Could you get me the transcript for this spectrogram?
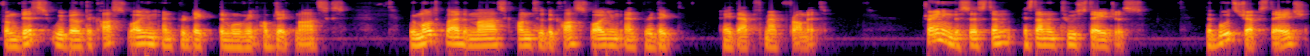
From this, we build the cost volume and predict the moving object masks. We multiply the mask onto the cost volume and predict a depth map from it. Training the system is done in two stages, the bootstrap stage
